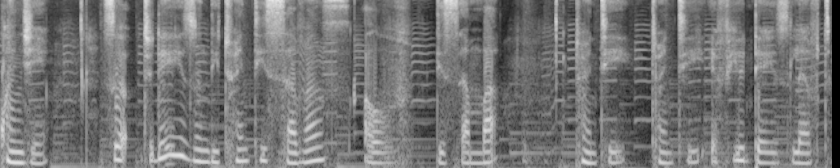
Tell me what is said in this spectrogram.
Quenji. So today is on the 27th of December 2020. A few days left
